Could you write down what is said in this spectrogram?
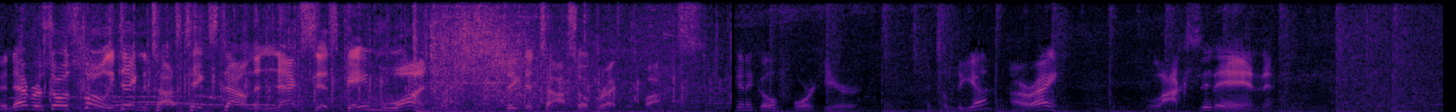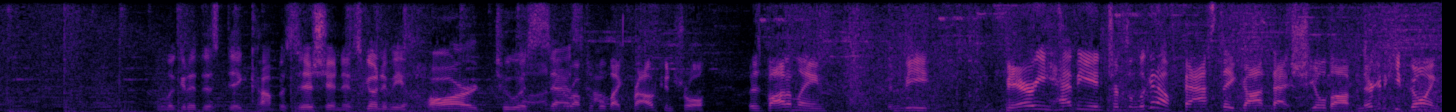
And ever so slowly, Dignitas takes down the Nexus. Game one, Dignitas over Echo Fox. Gonna go for here. And Talia, all right, locks it in. Looking at this dig composition, it's going to be hard to assess. Uninterruptible by crowd control. This bottom lane gonna be very heavy in terms of, look at how fast they got that shield off, and they're gonna keep going.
